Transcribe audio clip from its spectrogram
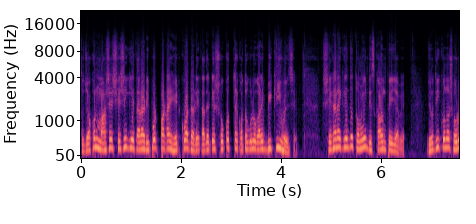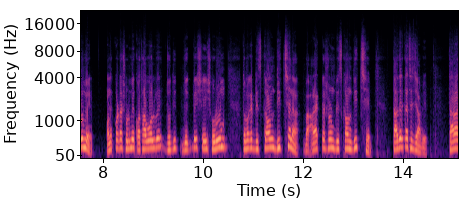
তো যখন মাসের শেষে গিয়ে তারা রিপোর্ট পাঠায় হেডকোয়ার্টারে তাদেরকে শো করতে হয় কতগুলো গাড়ি বিক্রি হয়েছে। সেখানে কিন্তু তুমি ডিসকাউন্ট পেয়ে যাবে। যদি কোনো শোরুমে অনেক কটা শোরুমে কথা বলবে, যদি দেখবে সেই শোরুম তোমাকে ডিসকাউন্ট দিচ্ছে না বা আরেকটা শোরুম ডিসকাউন্ট দিচ্ছে, তাদের কাছে যাবে। তারা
